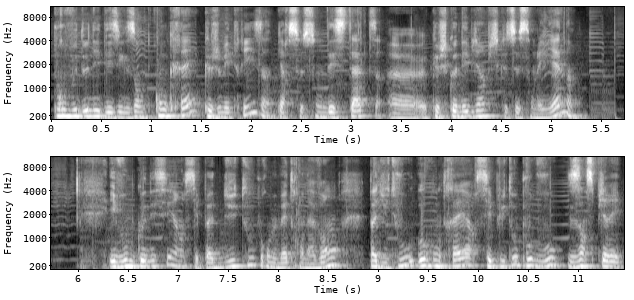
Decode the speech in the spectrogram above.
pour vous donner des exemples concrets que je maîtrise, car ce sont des stats euh, que je connais bien puisque ce sont les miennes. Et vous me connaissez, hein, c'est pas du tout pour me mettre en avant, pas du tout, au contraire, c'est plutôt pour vous inspirer.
